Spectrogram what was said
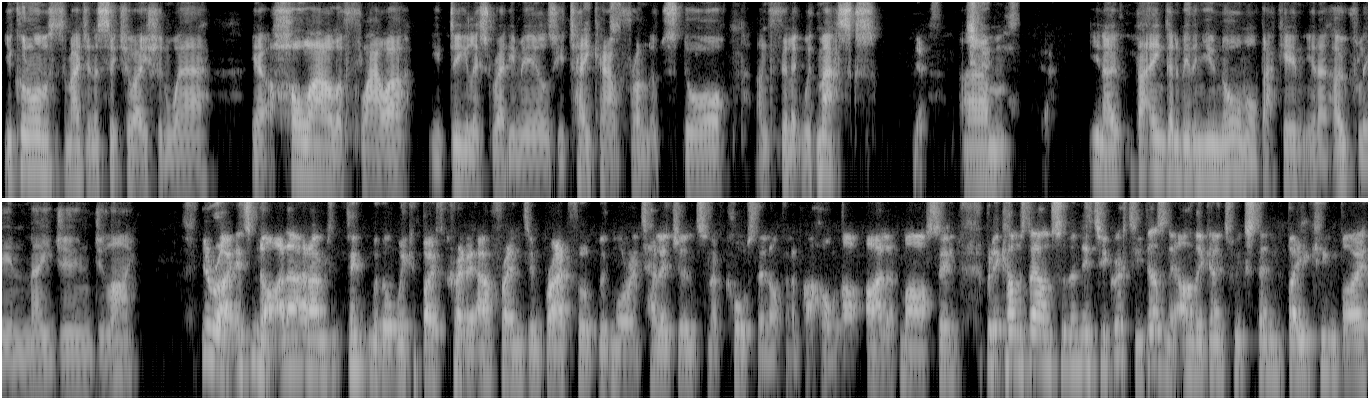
you can almost imagine a situation where, you know, a whole aisle of flour, you delist ready meals, you take out front of store and fill it with masks. Yes. Um, you know, that ain't going to be the new normal back in, you know, hopefully in May, June, July. You're right, it's not. And I, and I think with we could both credit our friends in Bradford with more intelligence. And of course, they're not going to put a whole Isle of Mars in. But it comes down to the nitty gritty, doesn't it? Are they going to extend baking by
